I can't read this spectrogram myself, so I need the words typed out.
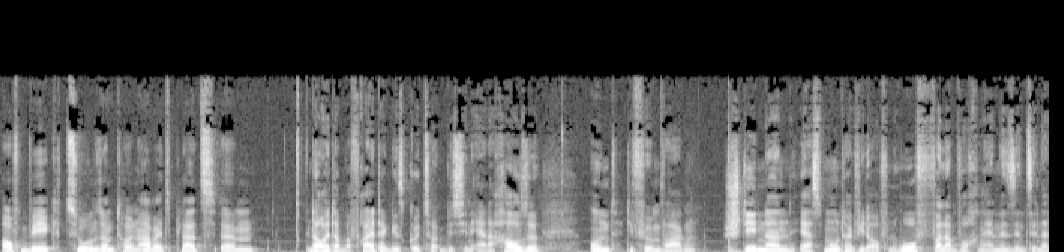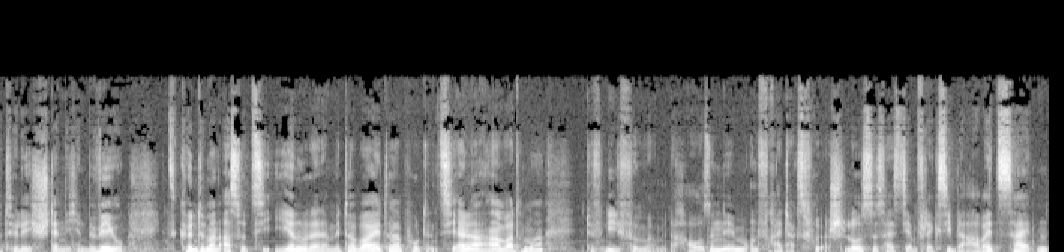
auf dem Weg zu unserem tollen Arbeitsplatz. Ähm, da heute aber Freitag ist, geht es heute ein bisschen eher nach Hause und die Firmenwagen stehen dann erst Montag wieder auf dem Hof, weil am Wochenende sind sie natürlich ständig in Bewegung. Jetzt könnte man assoziieren oder der Mitarbeiter potenziell, aha, warte mal, dürfen die die Firma mit nach Hause nehmen und freitags früher Schluss. Das heißt, die haben flexible Arbeitszeiten.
